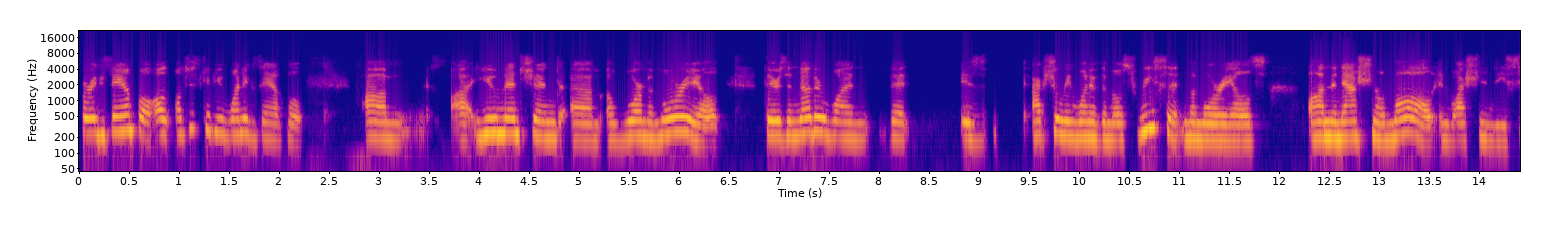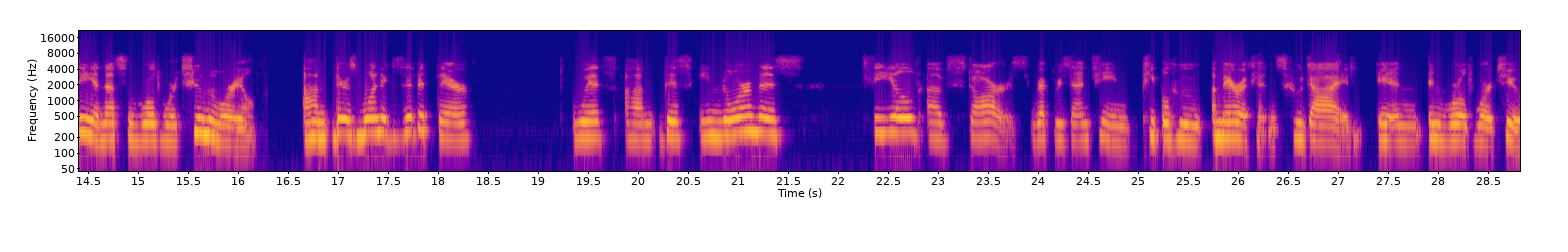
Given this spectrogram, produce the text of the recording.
for example, I'll, I'll just give you one example. Um, uh, you mentioned um, a war memorial. There's another one is actually one of the most recent memorials on the National Mall in Washington, D.C., and that's the World War II Memorial. Um, there's one exhibit there with um, this enormous field of stars representing people who Americans who died in in World War II.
